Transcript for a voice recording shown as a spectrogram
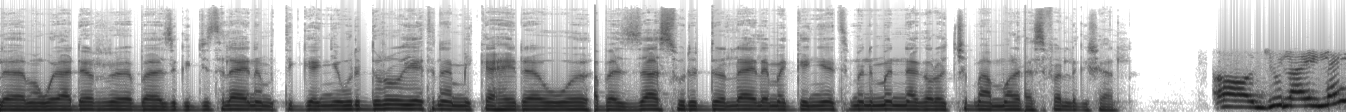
ለመወዳደር በዝግጅት ላይ ነው የምትገኝ። ውድድሩ የት ነው የሚካሄደው? በዛስ ውድድር ላይ ለመገኘት ምን ምን ነገሮችን ማሟላት ያስፈልግሻል? July ላይ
